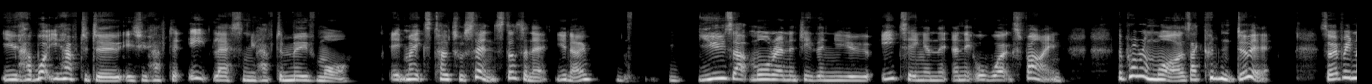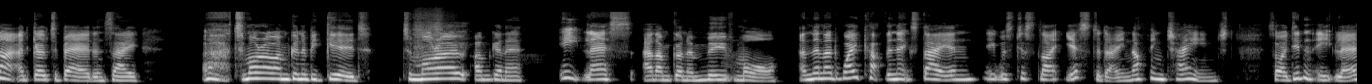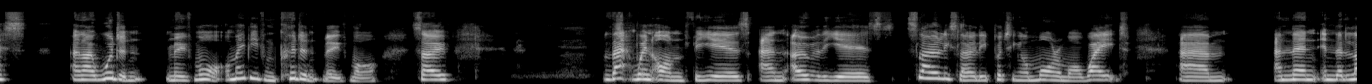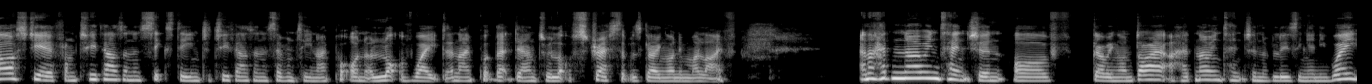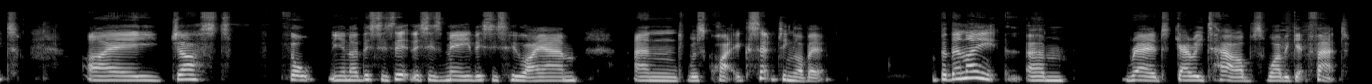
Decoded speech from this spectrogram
you have what you have to do is you have to eat less and you have to move more. It makes total sense, doesn't it? You know, use up more energy than you eating and, the, and it all works fine. The problem was I couldn't do it. So every night I'd go to bed and say, oh, tomorrow I'm going to be good. Tomorrow I'm going to eat less and I'm going to move mm. more. And then I'd wake up the next day and it was just like yesterday, nothing changed. So I didn't eat less and I wouldn't move more, or maybe even couldn't move more. So that went on for years, and over the years, slowly, slowly putting on more and more weight. Um, and then in the last year, from 2016 to 2017, I put on a lot of weight, and I put that down to a lot of stress that was going on in my life. And I had no intention of going on diet. I had no intention of losing any weight. I just thought, you know, this is it, this is me, this is who I am, and was quite accepting of it. But then I um, read Gary Taubes' Why We Get Fat,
